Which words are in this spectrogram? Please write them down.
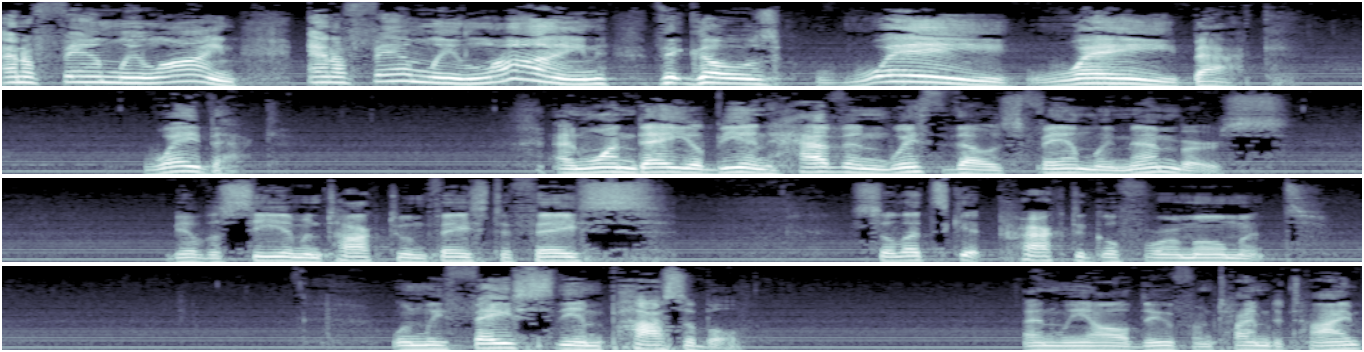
and a family line, and a family line that goes way, way back. Way back. And one day you'll be in heaven with those family members. Be able to see them and talk to them face to face. So let's get practical for a moment. When we face the impossible, and we all do from time to time,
